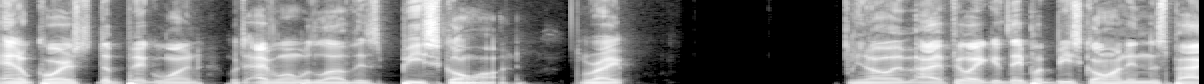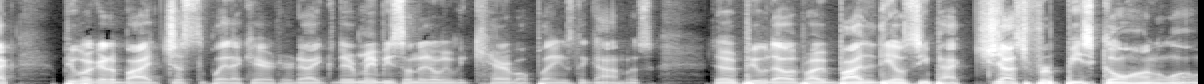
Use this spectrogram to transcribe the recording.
And of course, the big one, which everyone would love, is Beast Gohan, right? You know, I feel like if they put Beast Gohan in this pack, people are gonna buy just to play that character. Like there may be some that don't even care about playing as the Gammas. There are people that would probably buy the DLC pack just for Beast Gohan alone.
